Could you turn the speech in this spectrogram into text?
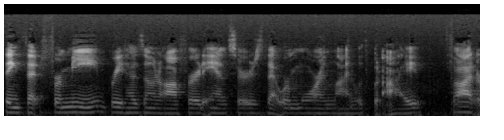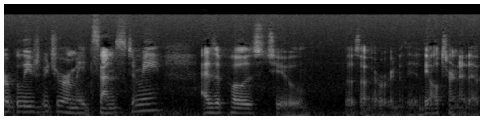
think that for me, Brit Hazon offered answers that were more in line with what I thought or believed to be true or made sense to me, as opposed to those other organizations, the alternative.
